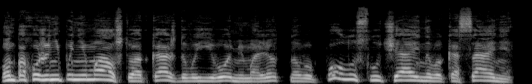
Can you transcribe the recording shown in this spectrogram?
Он, похоже, не понимал, что от каждого его мимолетного полуслучайного касания,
